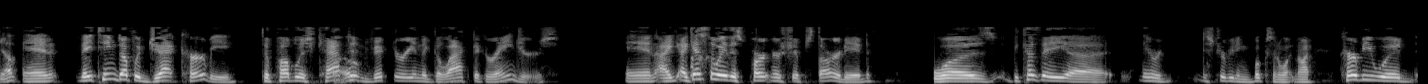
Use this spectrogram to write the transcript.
Yep. And they teamed up with Jack Kirby to publish Captain Oh. Victory and the Galactic Rangers. And I, I guess the way this partnership started was because they uh they were distributing books and whatnot. Kirby would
